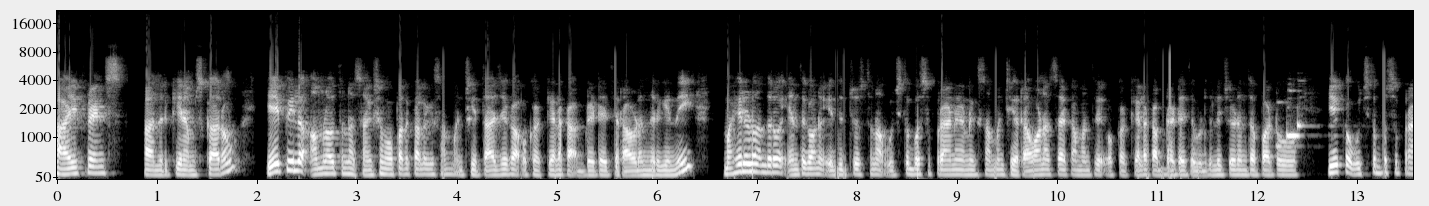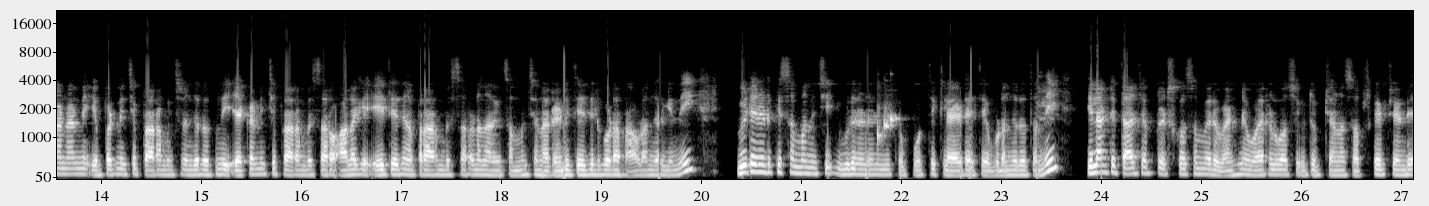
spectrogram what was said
హాయ్ ఫ్రెండ్స్ అందరికీ నమస్కారం. ఏపీలో అమలవుతున్న సంక్షేమ పథకాలకు సంబంధించి తాజాగా ఒక కీలక అప్డేట్ అయితే రావడం జరిగింది. మహిళలు అందరూ ఎంతగానో ఎదురు చూస్తున్న ఉచిత బస్సు ప్రయాణానికి సంబంధించి రవాణా శాఖ మంత్రి ఒక కీలక అప్డేట్ అయితే విడుదల చేయడంతో పాటు ఈ యొక్క ఉచిత బస్సు ప్రయాణాన్ని ఎప్పటి నుంచి ప్రారంభించడం జరుగుతుంది ఎక్కడి నుంచి ప్రారంభిస్తారో అలాగే ఏ తేదీన ప్రారంభిస్తారో అన్న దానికి సంబంధించిన రెండు తేదీలు కూడా రావడం జరిగింది. వీటన్నిటికి సంబంధించి ఈ వీడియో అనేది మీకు పూర్తి క్లారిటీ అయితే ఇవ్వడం జరుగుతుంది. ఇలాంటి తాజా అప్డేట్స్ కోసం మీరు వెంటనే Viral Watch YouTube channel subscribe చేయండి.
